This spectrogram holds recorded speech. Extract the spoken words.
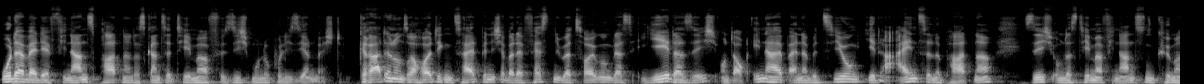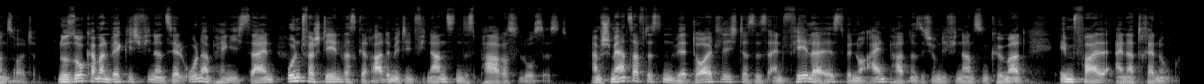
oder weil der Finanzpartner das ganze Thema für sich monopolisieren möchte. Gerade in unserer heutigen Zeit bin ich aber der festen Überzeugung, dass jeder sich und auch innerhalb einer Beziehung jeder einzelne Partner sich um das Thema Finanzen kümmern sollte. Nur so kann man wirklich finanziell unabhängig sein und verstehen, was gerade mit den Finanzen des Paares los ist. Am schmerzhaftesten wird deutlich, dass es ein Fehler ist, wenn nur ein Partner sich um die Finanzen kümmert, im Fall einer Trennung.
